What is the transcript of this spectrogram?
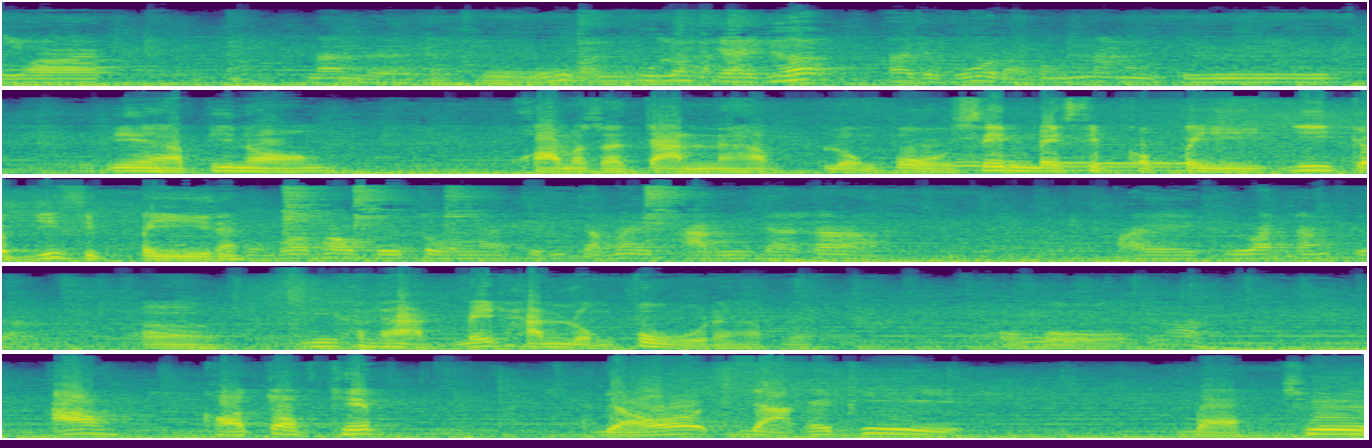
ตัว นั่นเลยโอ้โห พูดเรื่องแกเยอะ ถ้าจะพูดเราต้องนั่งคือ นี่ครับพี่น้องความมหัศจรรย์นะครับ หลวงปู่สิ้นไปสิบกว่าปียี่เกือบยี่สิบปีนะ ผมว่าเข้าโดยตรงไงถึงจะไม่ทันแกก็ ไปที่วัดช้างเผือกเออนี่ขนาดไม่ทันหลวงปู่นะครับเนี่ยโอ้โหสุดยอดเอาขอจบคลิป เดี๋ยวอยากให้พี่บอกชื่อ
